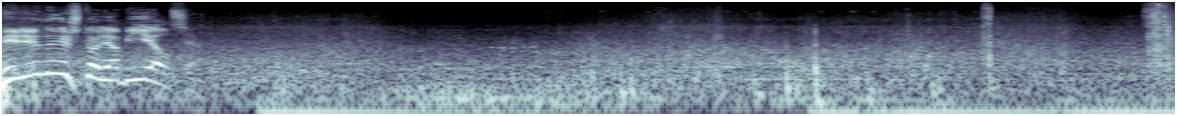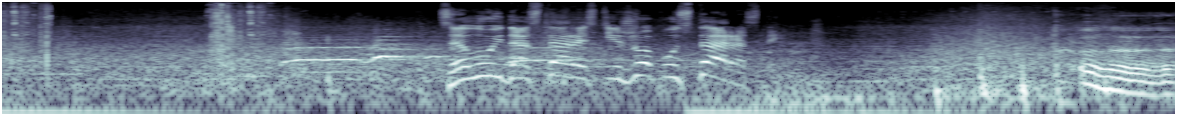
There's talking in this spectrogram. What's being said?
Белины, что ли, объелся? Целуй до старости жопу старосты. О,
